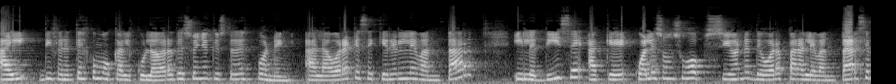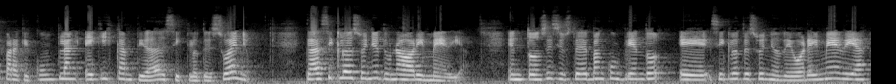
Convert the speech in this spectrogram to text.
hay diferentes como calculadoras de sueño que ustedes ponen a la hora que se quieren levantar y les dice a qué cuáles son sus opciones de hora para levantarse para que cumplan X cantidad de ciclos de sueño. Cada ciclo de sueño es de una hora y media. Entonces, si ustedes van cumpliendo eh, ciclos de sueño de hora y media,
